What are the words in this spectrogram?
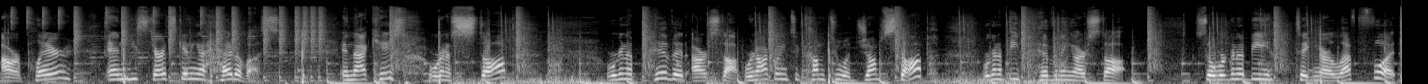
our player and he starts getting ahead of us. In that case, we're gonna stop we're gonna pivot our stop. We're not going to come to a jump stop. We're gonna be pivoting our stop. So we're gonna be taking our left foot,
